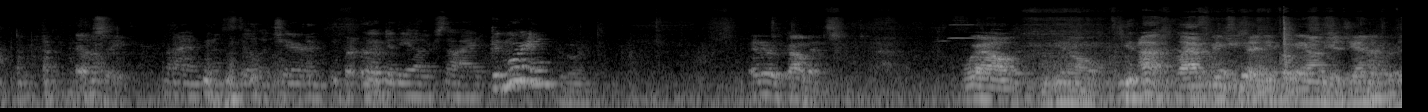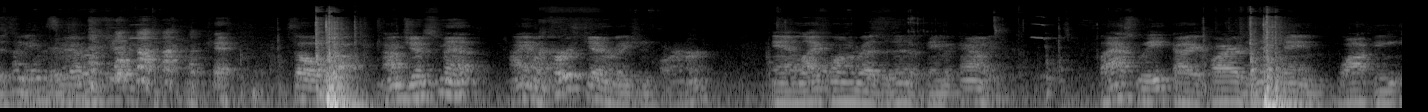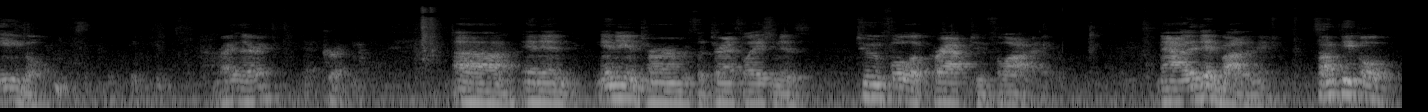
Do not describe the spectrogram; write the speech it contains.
Let's see. But I'm gonna steal the chair and move to the other side. Good morning. Good morning. Any other comments? Well, you know, you, uh, last week you said you put me on the agenda for this meeting, remember? Okay, so, uh, I'm Jim Smith. I am a first-generation farmer and lifelong resident of Tama County. Last week, I acquired the nickname Walking Eagle. Right, Larry? Correct. Uh, and in Indian terms, the translation is too full of crap to fly. Now, it didn't bother me. Some people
